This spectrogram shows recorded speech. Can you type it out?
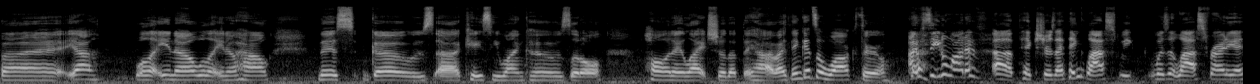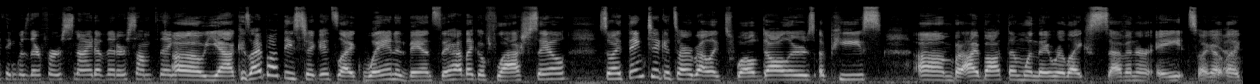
But yeah, we'll let you know. We'll let you know how this goes. Uh, KC Wine Co.'s little holiday light show that they have. I think it's a walkthrough. I've seen a lot of uh, pictures. I think last week was it last Friday? I think was their first night of it or something. Oh yeah, because I bought these tickets like way in advance. They had like a flash sale, so I think tickets are about like twelve dollars a piece. Um, but I bought them when they were like seven or eight, so I got Yeah. like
